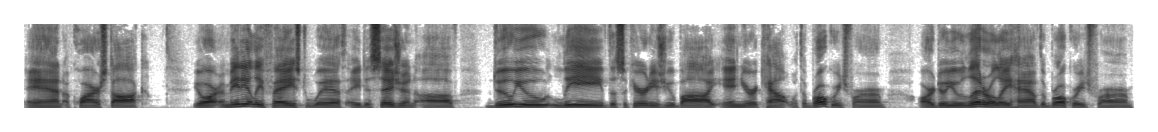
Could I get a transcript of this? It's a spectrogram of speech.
and acquire stock, you are immediately faced with a decision of do you leave the securities you buy in your account with the brokerage firm, or do you literally have the brokerage firm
